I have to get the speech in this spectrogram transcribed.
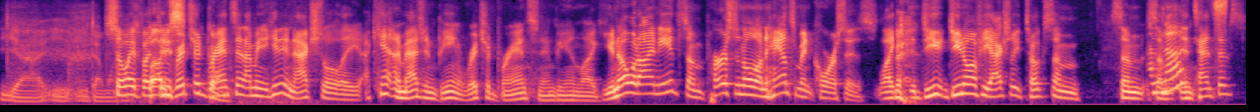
Yeah, you, you don't want. So wait, but, I did mean, Richard. Branson? I mean, he didn't actually. I can't imagine being Richard Branson and being like, you know what, I need some personal enhancement courses. Like, do you do you know if he actually took some some I'm some not- intensives?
